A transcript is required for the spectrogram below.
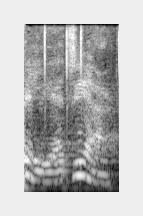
Telia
